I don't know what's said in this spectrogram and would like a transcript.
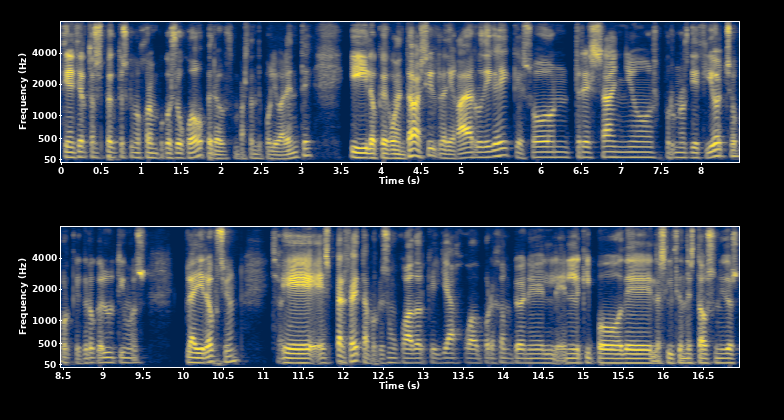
Tiene ciertos aspectos que mejoran un poco su juego, pero es bastante polivalente. Y lo que comentaba, sí, la llegada de Rudy Gay, que son tres años por unos 18, porque creo que el último es Player Option. Eh, es perfecta porque es un jugador que ya ha jugado, por ejemplo, en el, en el, equipo de la selección de Estados Unidos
